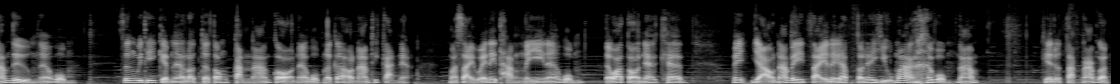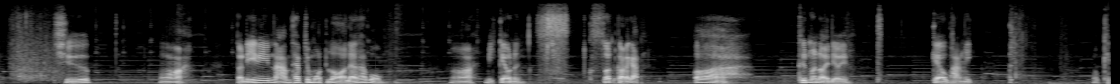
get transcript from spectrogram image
น้ำดื่มนะครับผม ซึ่งวิธีเก็บเนี่ยเราจะต้องกันน้ำก่อนนะครับผมแล้วก็เอาน้ำที่กันเนี่ยมาใส่ไว้ในถังนี้นะครับผม แต่ว่าตอนนี้แค่ไม่อย่าเอาน้ำไปใส่เลยครับ ตอนนี้หิวมากนะครับผมน้ำโอเคเดี๋ยวตักน้ำก่อนชืบอ๋อตอนนี้นี่น้ำแทบจะหมดหลอดแล้วครับผมอ๋อมีแก้วหนึ่งสดก่อนแล้วกันอ้าขึ้นมาหน่อยเดียวเอง แก้วพังอีก โอเค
